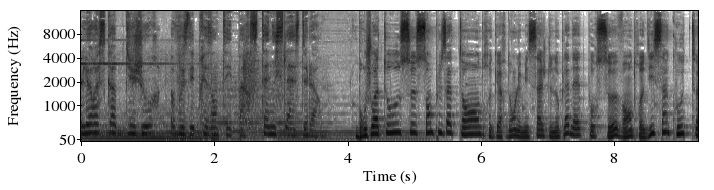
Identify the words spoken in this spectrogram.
L'horoscope du jour vous est présenté par Stanislas Delorme. Bonjour à tous, sans plus attendre, regardons le message de nos planètes pour ce vendredi 5 août.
